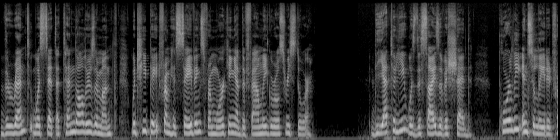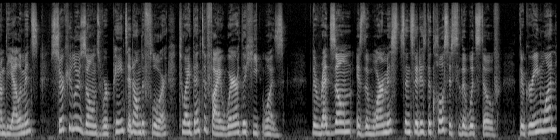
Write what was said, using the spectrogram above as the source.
The rent was set at $10 a month, which he paid from his savings from working at the family grocery store. The atelier was the size of a shed. Poorly insulated from the elements, circular zones were painted on the floor to identify where the heat was. The red zone is the warmest since it is the closest to the wood stove. The green one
